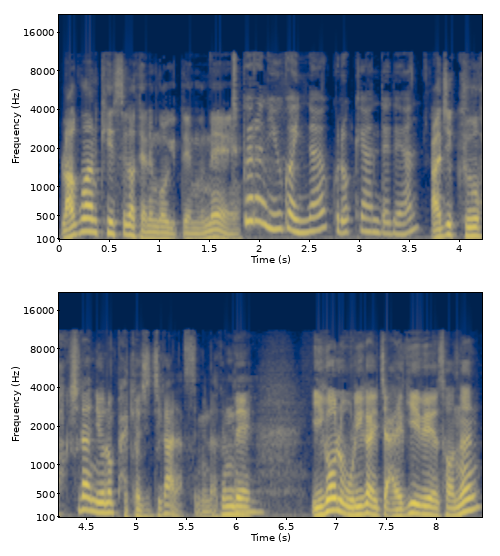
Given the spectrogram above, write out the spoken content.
라고 한 케이스가 되는 거기 때문에 특별한 이유가 있나요? 그렇게 한 데 대한? 아직 그 확실한 이유는 밝혀지지가 않았습니다. 근데 음. 이걸 우리가 이제 알기 위해서는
